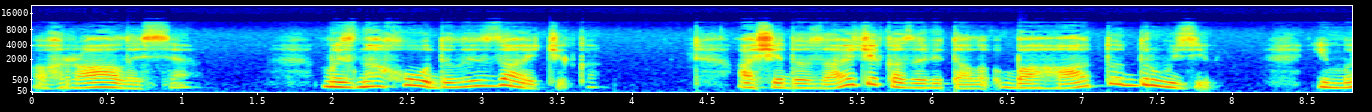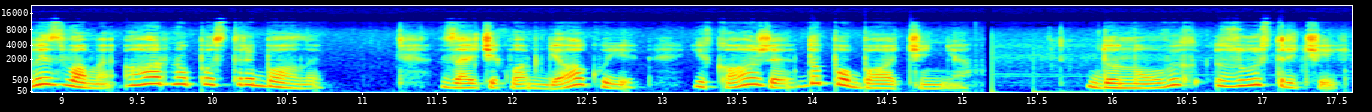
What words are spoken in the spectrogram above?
Гралися. Ми знаходили зайчика. А ще до зайчика завітало багато друзів. І ми з вами гарно пострибали. Зайчик вам дякує і каже до побачення. До нових зустрічей!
